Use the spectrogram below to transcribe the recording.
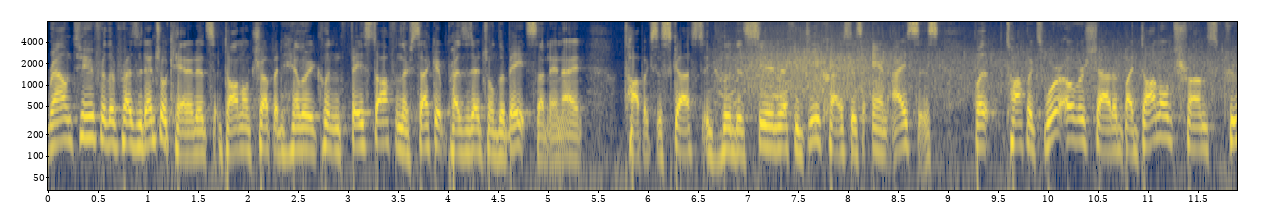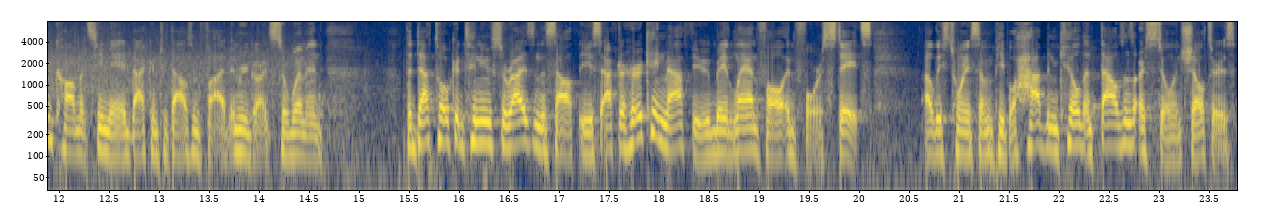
Round two for the presidential candidates, Donald Trump and Hillary Clinton faced off in their second presidential debate Sunday night. Topics discussed included the Syrian refugee crisis and ISIS, but topics were overshadowed by Donald Trump's crude comments he made back in 2005 in regards to women. The death toll continues to rise in the southeast after Hurricane Matthew made landfall in four states. At least 27 people have been killed and thousands are still in shelters.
